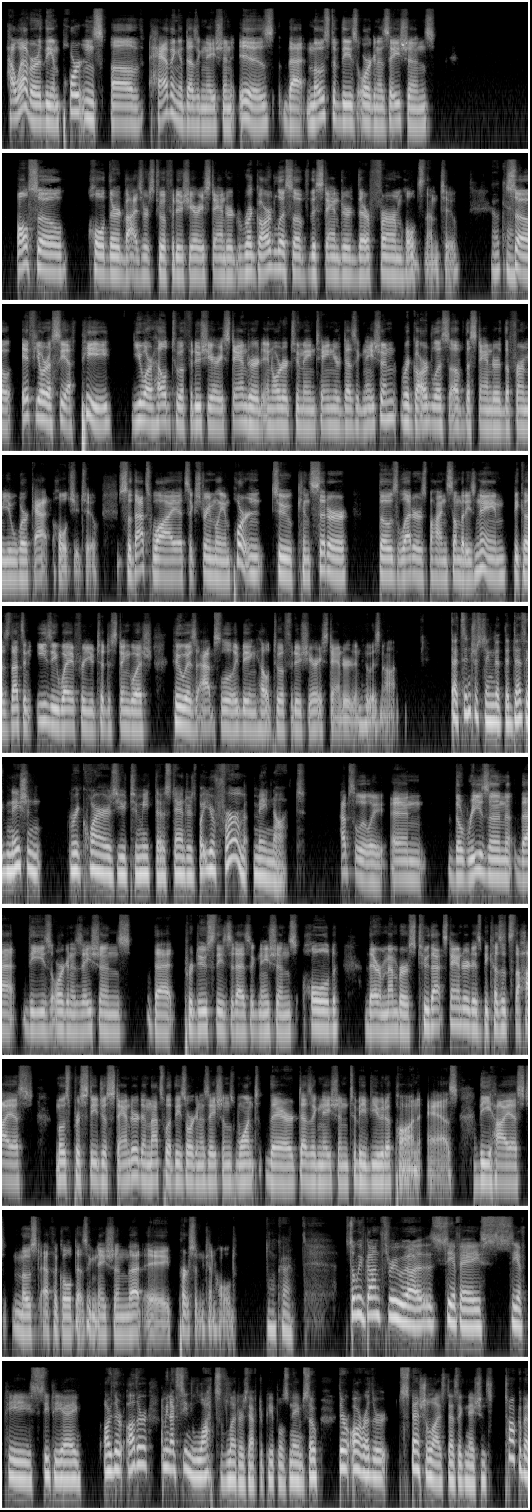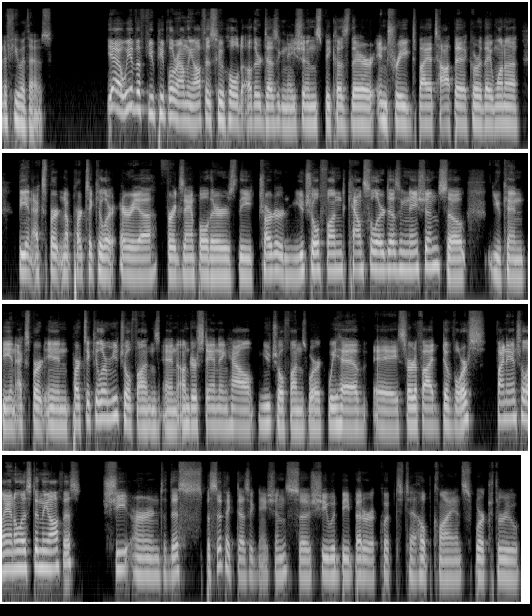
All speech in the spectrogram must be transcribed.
However, the importance of having a designation is that most of these organizations also hold their advisors to a fiduciary standard, regardless of the standard their firm holds them to. Okay. So if you're a CFP, you are held to a fiduciary standard in order to maintain your designation, regardless of the standard the firm you work at holds you to. So that's why it's extremely important to consider those letters behind somebody's name because that's an easy way for you to distinguish who is absolutely being held to a fiduciary standard and who is not. That's interesting that the designation requires you to meet those standards, but your firm may not. Absolutely. And the reason that these organizations that produce these designations hold their members to that standard is because it's the highest most prestigious standard and that's what these organizations want their designation to be viewed upon as the highest most ethical designation that a person can hold okay so we've gone through uh, cfa cfp cpa are there other? I mean, I've seen lots of letters after people's names. So there are other specialized designations. Talk about a few of those. Yeah, we have a few people around the office who hold other designations because they're intrigued by a topic or they want to be an expert in a particular area. For example, there's the Chartered Mutual Fund Counselor designation. So you can be an expert in particular mutual funds and understanding how mutual funds work. We have a certified divorce financial analyst in the office. She earned this specific designation, so she would be better equipped to help clients work through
